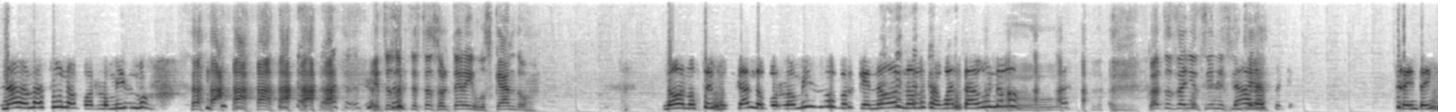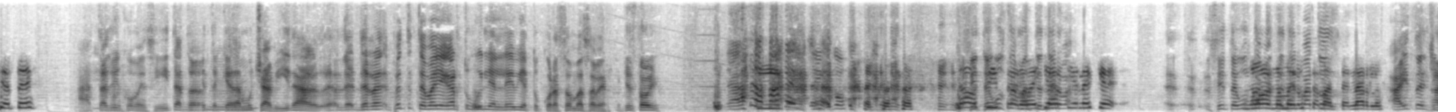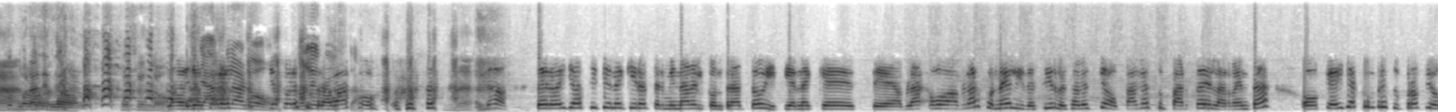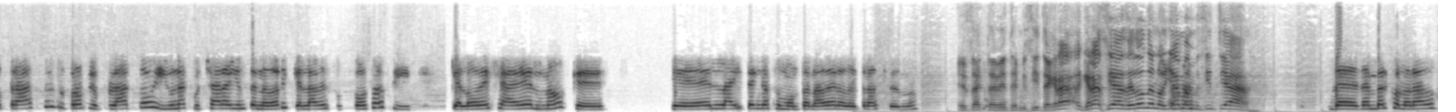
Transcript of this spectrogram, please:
nada más uno por lo mismo entonces ahorita estás soltera y buscando. no no estoy buscando por lo mismo porque no no los aguanta uno ¿Cuántos años tienes, no, Cintia? no sé. 37 Ah, estás bien jovencita, todavía te queda mucha vida. De, de repente te va a llegar tu William Levy a tu corazón, vas a ver. Aquí estoy. No Si te sí gusta pero mantener- ella tiene que Si te gusta no no me gusta vatos, mantenerlos ahí está el chico Ah, Morales. no, no. Entonces no. no yo Ya por, aclaró, yo no eso le trabajo Nah. no pero ella sí tiene que ir a terminar el contrato y tiene que este hablar o hablar con él y decirle sabes qué o pagas tu parte de la renta o que ella compre su propio traste su propio plato y una cuchara y un tenedor y que lave sus cosas y que lo deje a él no que que él ahí tenga su montonadero de trastes no Exactamente, mi Cintia. Gra- gracias. ¿De dónde nos llama, mi Cintia? de Denver Colorado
